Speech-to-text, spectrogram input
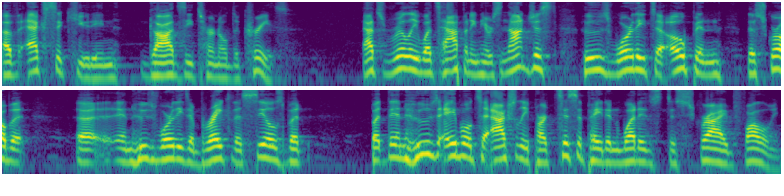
of executing God's eternal decrees? That's really what's happening here. It's not just who's worthy to open the scroll, but uh, and who's worthy to break the seals, but but then who's able to actually participate in what is described following?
